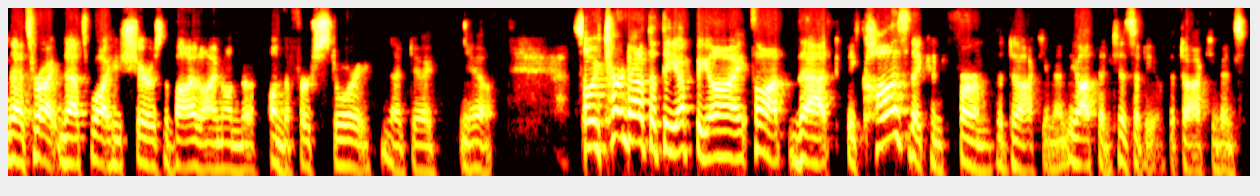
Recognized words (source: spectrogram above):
That's right. And that's why he shares the byline on the on the first story that day. Yeah. So it turned out that the FBI thought that because they confirmed the document, the authenticity of the documents,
